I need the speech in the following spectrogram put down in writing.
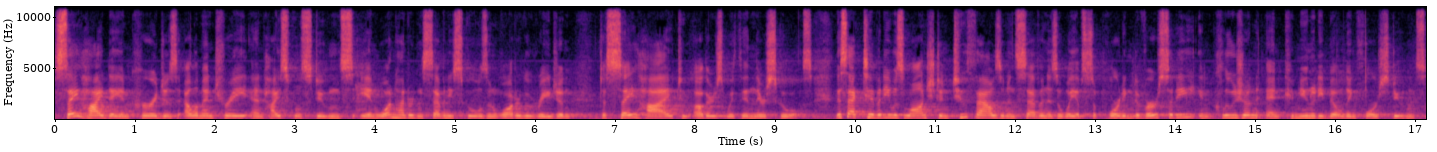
Say Hi Day encourages elementary and high school students in 170 schools in Waterloo Region to say hi to others within their schools. This activity was launched in 2007 as a way of supporting diversity, inclusion, and community building for students.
